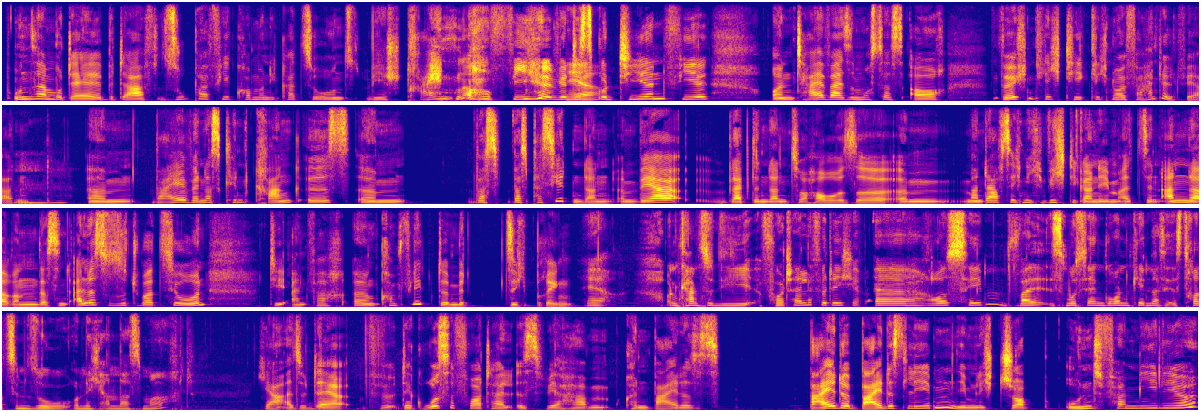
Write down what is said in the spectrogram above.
unser Modell bedarf super viel Kommunikation. Wir streiten auch viel, wir ja. diskutieren viel und teilweise muss das auch wöchentlich, täglich neu verhandelt werden. Mhm. Ähm, weil, wenn das Kind krank ist, ähm, was, was passiert denn dann? Ähm, wer bleibt denn dann zu Hause? Ähm, man darf sich nicht wichtiger nehmen als den anderen. Das sind alles so Situationen, die einfach äh, Konflikte mit sich bringen. Ja. Und kannst du die Vorteile für dich äh, herausheben? Weil es muss ja einen Grund geben, dass ihr es trotzdem so und nicht anders macht. Ja, also der, der große Vorteil ist, wir haben, können beides, beide beides leben, nämlich Job und Familie.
